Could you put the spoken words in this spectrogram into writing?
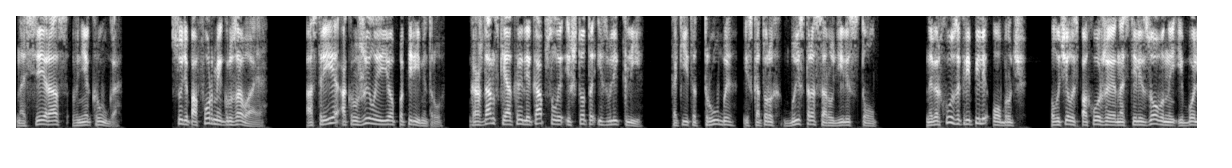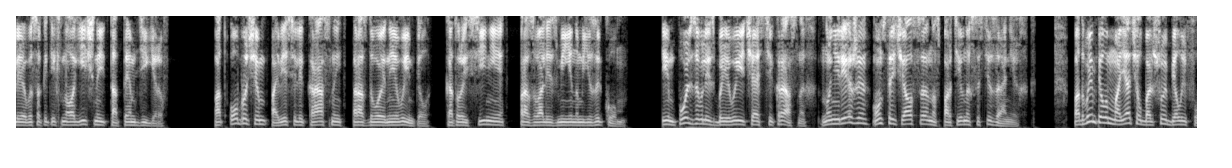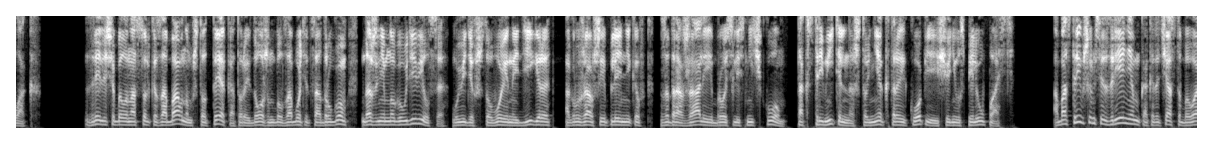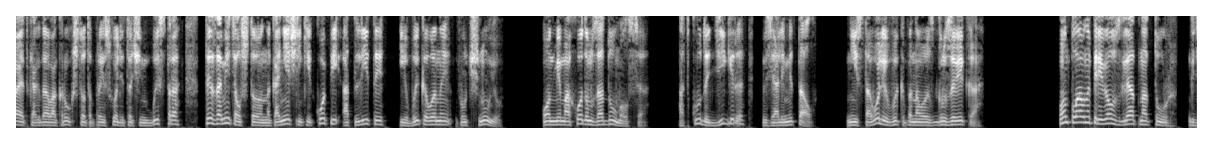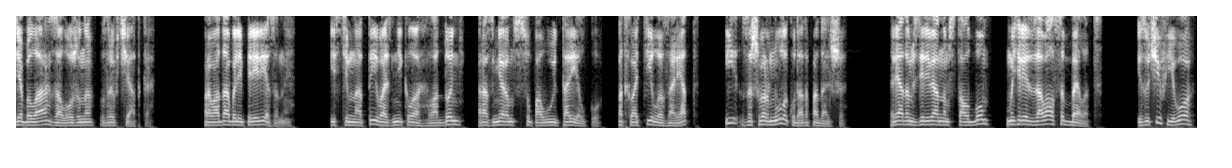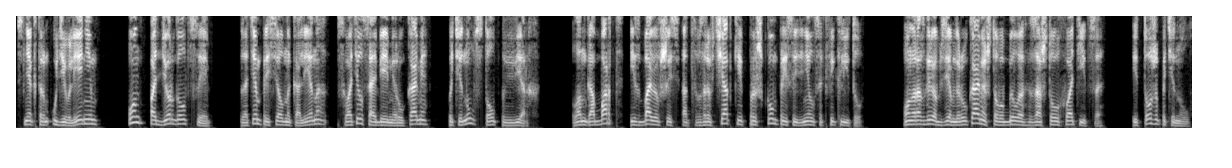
на сей раз вне круга. Судя по форме, грузовая. Острие окружило ее по периметру. Гражданские открыли капсулы и что-то извлекли, какие-то трубы, из которых быстро соорудили столб. Наверху закрепили обруч. Получилось похожее на стилизованный и более высокотехнологичный тотем диггеров. Под обручем повесили красный раздвоенный вымпел, который синие прозвали змеиным языком. Им пользовались боевые части красных, но не реже он встречался на спортивных состязаниях. Под вымпелом маячил большой белый флаг. Зрелище было настолько забавным, что Т, который должен был заботиться о другом, даже немного удивился, увидев, что воины-диггеры, огружавшие пленников, задрожали и бросились ничком, так стремительно, что некоторые копья еще не успели упасть. Обострившимся зрением, как это часто бывает, когда вокруг что-то происходит очень быстро, Т заметил, что наконечники копий отлиты и выкованы вручную. Он мимоходом задумался, откуда диггеры взяли металл не из того ли выкопанного грузовика. Он плавно перевел взгляд на тур, где была заложена взрывчатка. Провода были перерезаны. Из темноты возникла ладонь размером с суповую тарелку, подхватила заряд и зашвырнула куда-то подальше. Рядом с деревянным столбом материализовался Беллот. Изучив его с некоторым удивлением, он подергал цепь, затем присел на колено, схватился обеими руками, потянул столб вверх. Лангобард, избавившись от взрывчатки, прыжком присоединился к Феклиту. Он разгреб землю руками, чтобы было за что ухватиться, и тоже потянул.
